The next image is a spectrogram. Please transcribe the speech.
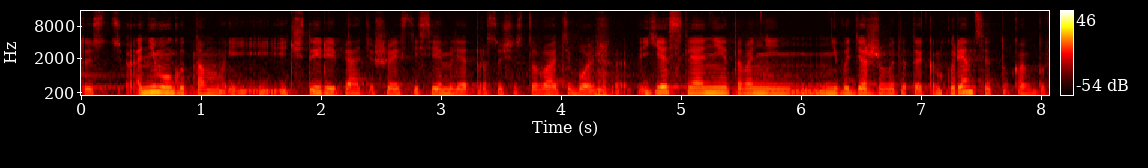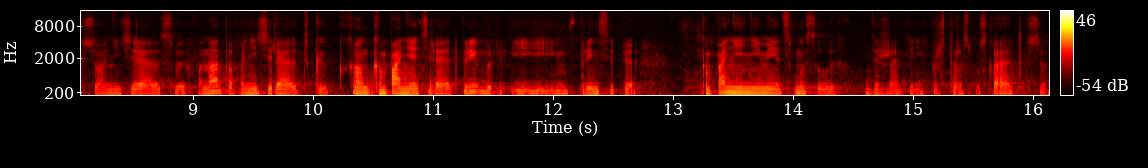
то есть они могут там и- и 4, и 5, и 6, и 7 лет просуществовать и больше. Если они этого не, не выдерживают этой конкуренции, то как бы все, они теряют своих фанатов, они теряют, компания теряет прибыль, и им, в принципе, компании не имеет смысла их держать, они их просто распускают и все.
